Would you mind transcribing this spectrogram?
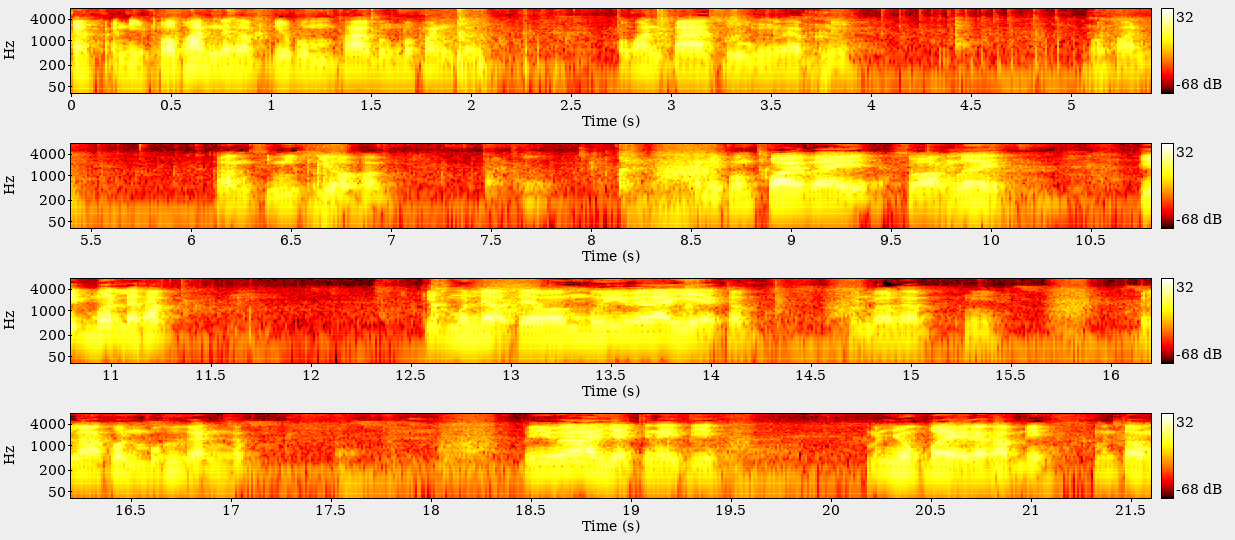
อะอันนี้พอพันธุ์นะครับ เดี๋ยวผมพาเบิ่งพอพันธุ์ก่อนพอพันธุ์ปลาสูงนะครับนี่พอพันธุ์กำลังสีมีเขียวครับ อันนี้ผมปล่อยไว้สองเลย ติดหมดแล้วครับ ติดหมดแล้ว แต่ว่ามุ้ยเวลาแยกครับ เห็นไหมครับ นี่ เวลาคนบ่คือกันครับไม่มีเวลาอยกจะไหนดีมันยกได้แล้วครับนี่ มันต้อง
